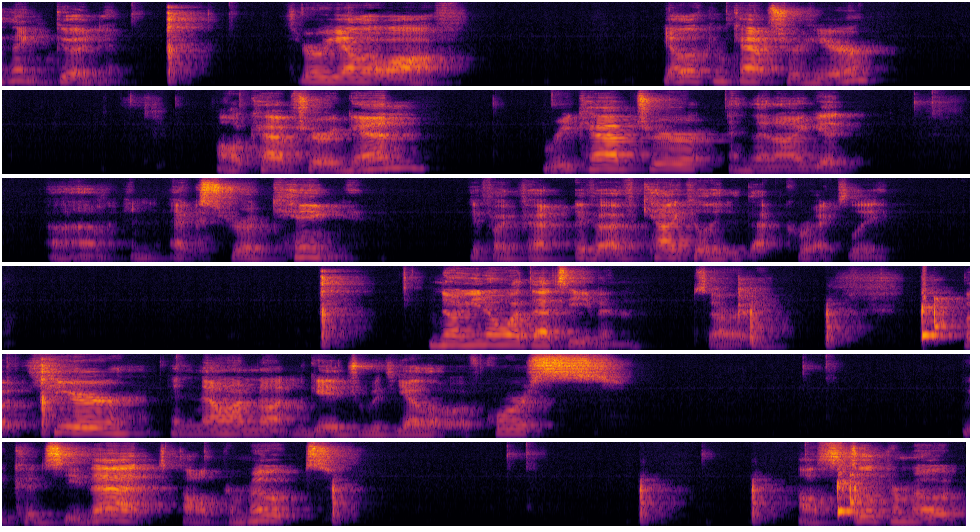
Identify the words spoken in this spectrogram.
I think good. Throw yellow off. Yellow can capture here. I'll capture again, recapture, and then I get um, an extra king if, I, if I've calculated that correctly. No, you know what? That's even. Sorry. But here, and now I'm not engaged with yellow. Of course, we could see that. I'll promote. I'll still promote.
